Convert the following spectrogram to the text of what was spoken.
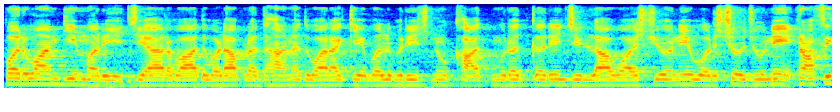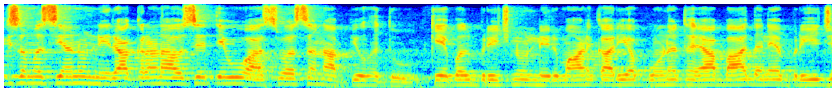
પરવાનગી મળી. ત્યારબાદ વડાપ્રધાન દ્વારા કેબલ બ્રિજનું ખાતમુહૂર્ત કરી જિલ્લાવાસીઓની વર્ષો જૂની ટ્રાફિક સમસ્યાનું નિરાકરણ આવશે તેવું આશ્વાસન આપ્યું હતું. કેબલ બ્રિજનું નિર્માણ કાર્ય પૂર્ણ થયા બાદ અને બ્રિજ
